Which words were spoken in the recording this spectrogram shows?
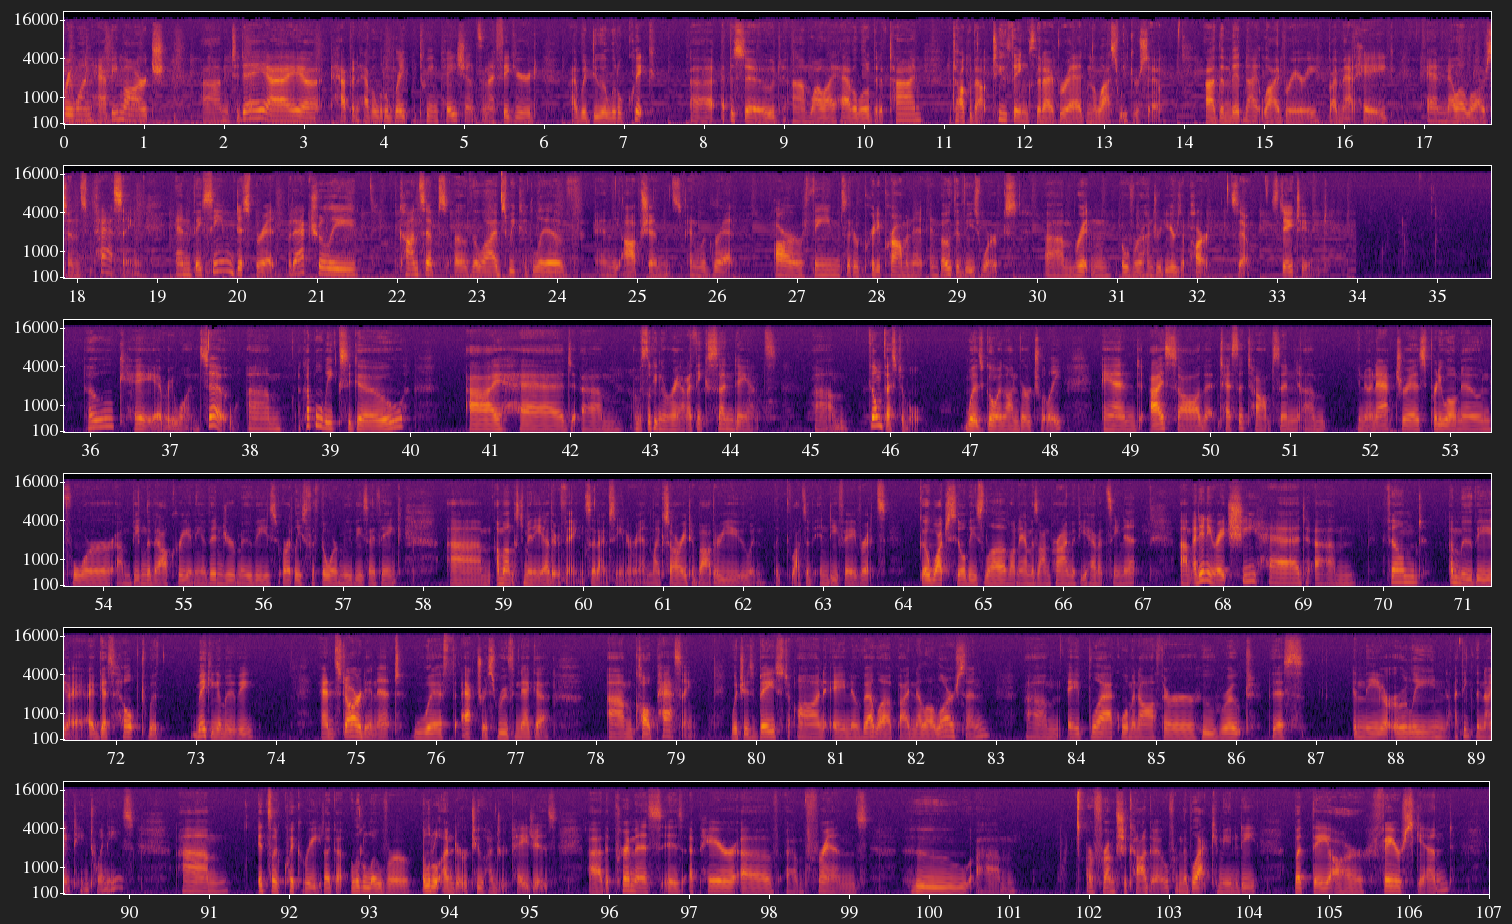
everyone. Happy March. Um, today I uh, happen to have a little break between patients, and I figured I would do a little quick uh, episode um, while I have a little bit of time to talk about two things that I've read in the last week or so uh, The Midnight Library by Matt Haig and Nella Larsen's Passing. And they seem disparate, but actually, concepts of the lives we could live and the options and regret are themes that are pretty prominent in both of these works, um, written over 100 years apart. So stay tuned. Okay, everyone. So, um, a couple weeks ago, I had, um, I was looking around, I think Sundance um, Film Festival was going on virtually, and I saw that Tessa Thompson, um, you know, an actress pretty well known for um, being the Valkyrie in the Avenger movies, or at least the Thor movies, I think, um, amongst many other things that I've seen her in, like Sorry to Bother You and like lots of indie favorites. Go watch Sylvie's Love on Amazon Prime if you haven't seen it. Um, at any rate, she had um, filmed a movie, I, I guess helped with making a movie, and starred in it with actress Ruth Negga um, called Passing which is based on a novella by Nella Larsen, um, a black woman author who wrote this in the early, I think the 1920s. Um, it's a quick read, like a, a, little over, a little under 200 pages. Uh, the premise is a pair of um, friends who um, are from Chicago, from the black community, but they are fair skinned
